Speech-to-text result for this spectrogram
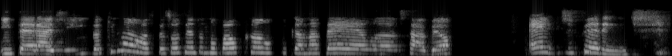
interagindo. Aqui não, as pessoas entram no balcão, ficam na dela, sabe? É, é diferente.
